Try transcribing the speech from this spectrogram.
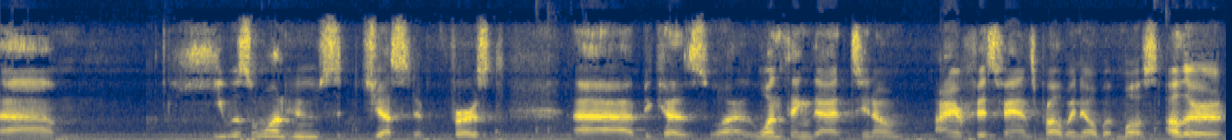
Um, he was the one who suggested it first uh, because one thing that you know Iron Fist fans probably know, but most other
